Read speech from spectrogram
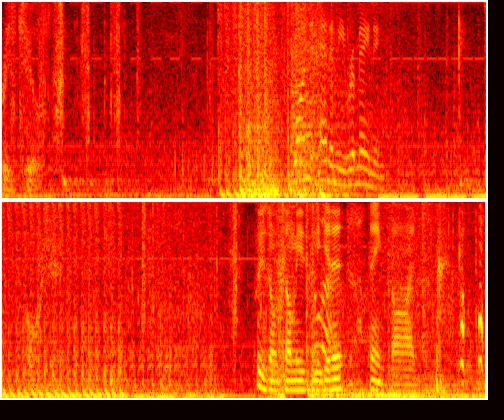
Three killed. One enemy remaining. Please don't tell me he's gonna get it. Thank God.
